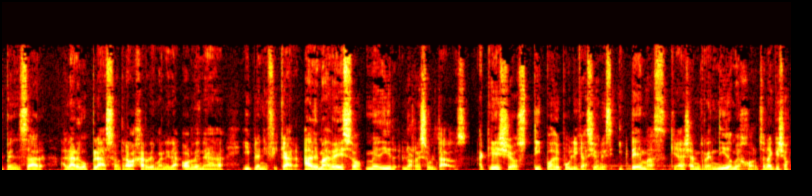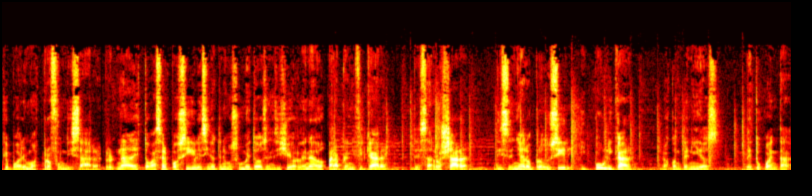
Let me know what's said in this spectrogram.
pensar a largo plazo, trabajar de manera ordenada y planificar. Además de eso, medir los resultados. Aquellos tipos de publicaciones y temas que hayan rendido mejor son aquellos que podremos profundizar. Pero nada de esto va a ser posible si no tenemos un método sencillo y ordenado para planificar, desarrollar, diseñar o producir y publicar los contenidos de tu cuenta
